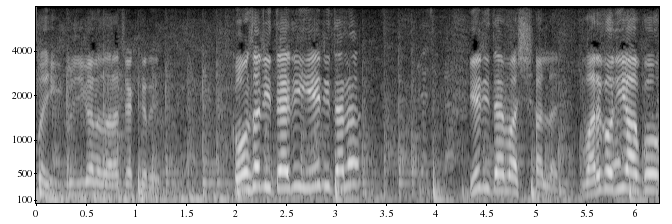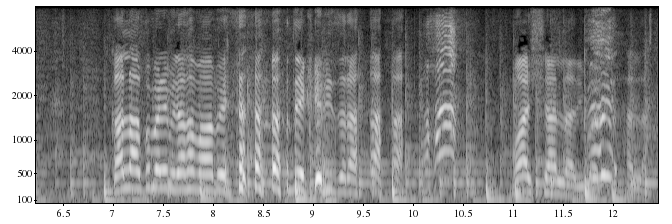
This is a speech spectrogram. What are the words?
भाई खुशी का नज़ारा चेक करें। कौन सा जीता है जी? ये जीता है ना? ये जीता है, माशाल्लाह जी। मुबारक हो जी आपको। कल आपको मैंने मिला था वहाँ पे। देखे नहीं जरा। माशाल्लाह जी माशाल्लाह।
